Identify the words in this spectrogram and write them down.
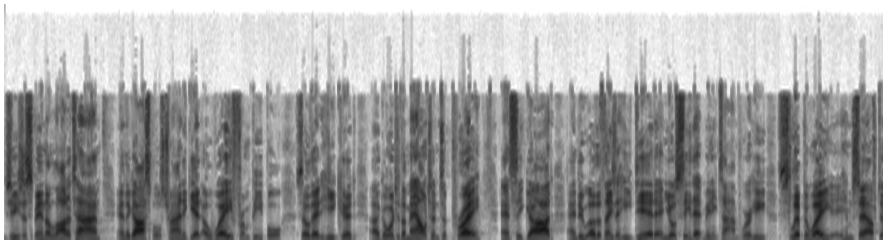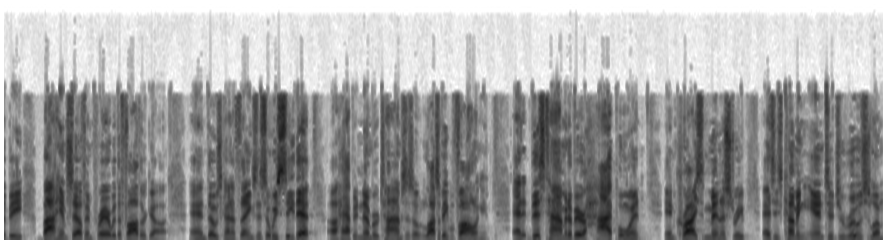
Jesus spent a lot of time in the Gospels trying to get away from people so that he could uh, go into the mountain to pray and seek God and do other things that he did. And you'll see that many times where he slipped away himself to be by himself in prayer with the Father God and those kind of things. And so we see that uh, happen a number of times. And so lots of people following him. And at this time, at a very high point, in Christ's ministry as he's coming into Jerusalem.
